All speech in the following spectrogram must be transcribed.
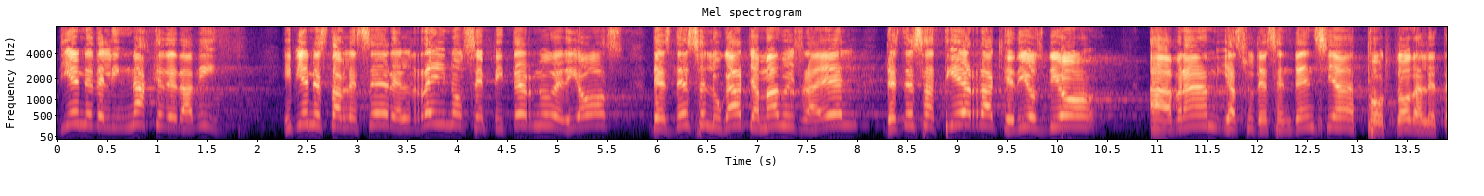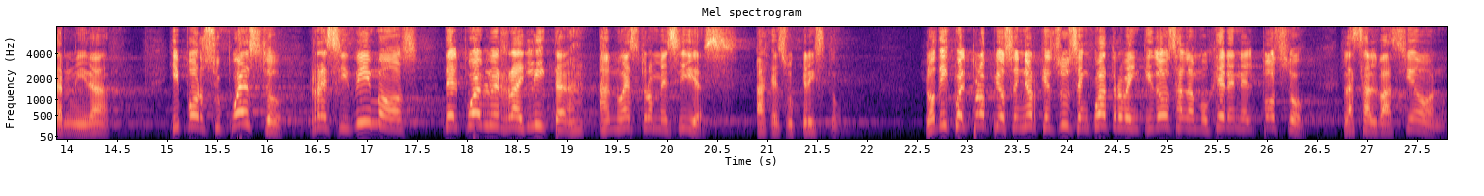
viene del linaje de David y viene a establecer el reino sempiterno de Dios desde ese lugar llamado Israel, desde esa tierra que Dios dio a Abraham y a su descendencia por toda la eternidad. Y por supuesto, recibimos del pueblo israelita a nuestro Mesías, a Jesucristo. Lo dijo el propio Señor Jesús en 4:22 a la mujer en el pozo, la salvación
